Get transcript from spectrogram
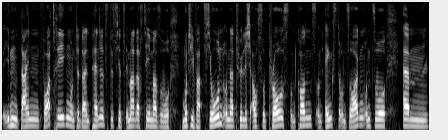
in deinen Vorträgen und in deinen Panels bis jetzt immer das Thema so Motivation und natürlich auch so Pros und Cons und Ängste und Sorgen und so ähm,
